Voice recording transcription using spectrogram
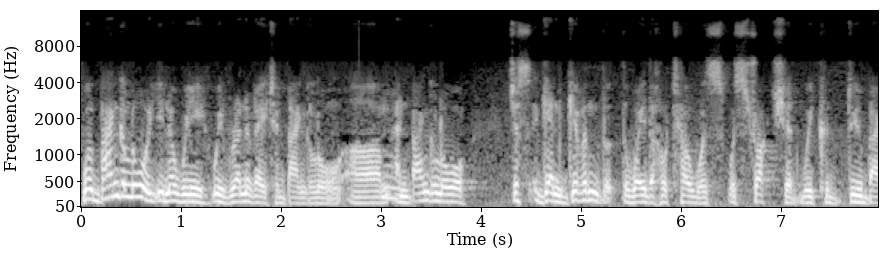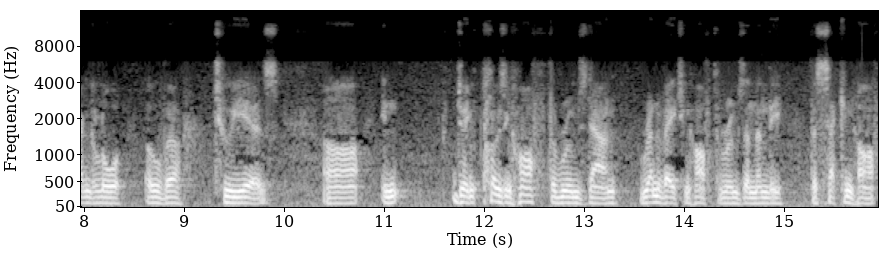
Well, Bangalore, you know, we we renovated Bangalore, um, mm. and Bangalore, just again, given the, the, way the hotel was was structured, we could do Bangalore over two years. Uh, in doing closing half the rooms down, renovating half the rooms, and then the, the second half.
